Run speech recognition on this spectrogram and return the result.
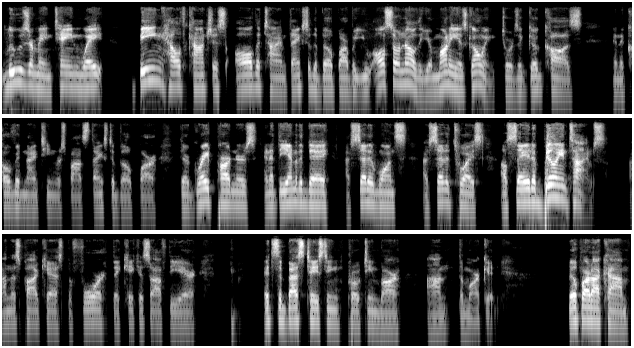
lose or maintain weight, being health conscious all the time thanks to the Built Bar, but you also know that your money is going towards a good cause in the COVID 19 response thanks to Built Bar. They're great partners. And at the end of the day, I've said it once, I've said it twice, I'll say it a billion times on this podcast before they kick us off the air. It's the best tasting protein bar on the market. BuiltBar.com,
